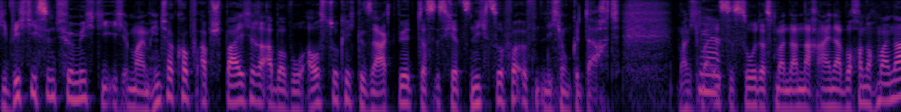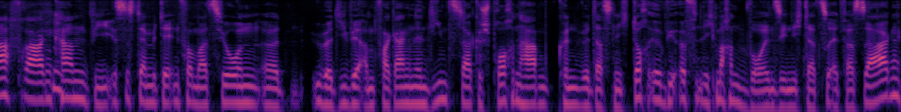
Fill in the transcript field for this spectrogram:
die wichtig sind für mich, die ich in meinem Hinterkopf abspeichere, aber wo ausdrücklich gesagt wird, das ist jetzt nicht zur Veröffentlichung gedacht. Manchmal ja. ist es so, dass man dann nach einer Woche nochmal nachfragen hm. kann. Wie ist es denn mit der Information, äh, über die wir am vergangenen Dienstag gesprochen haben? Können wir das nicht doch irgendwie öffentlich machen? Wollen Sie nicht dazu etwas sagen?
